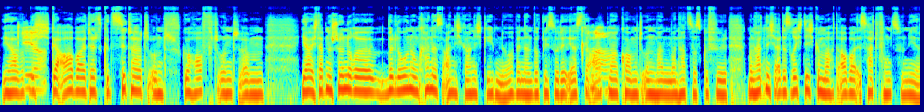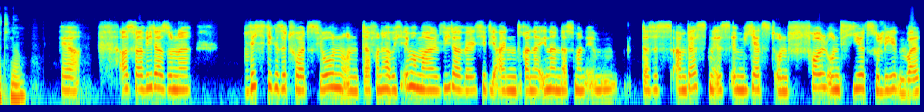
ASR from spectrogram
ja wirklich ja. gearbeitet, gezittert und gehofft. Und ähm, ja, ich glaube, eine schönere Belohnung kann es eigentlich gar nicht geben, ne? wenn dann wirklich so der erste genau. Atmer kommt und man, man hat so das Gefühl, man hat nicht alles richtig gemacht, aber es hat funktioniert. Ne? Ja, aber es war wieder so eine wichtige Situationen und davon habe ich immer mal wieder welche, die einen dran erinnern, dass man im, dass es am besten ist, im Jetzt und voll und hier zu leben, weil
